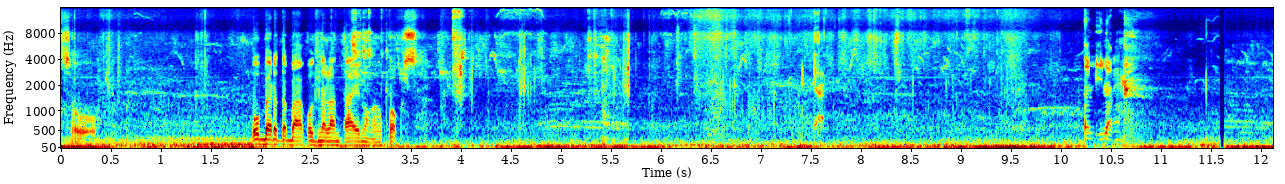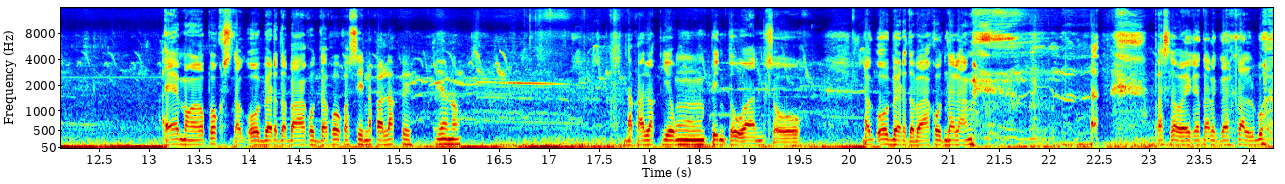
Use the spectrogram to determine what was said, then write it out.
So, over the na lang tayo mga kapoks dali lang ayan mga kapoks nag over the bakod ako kasi nakalak eh ayan o nakalak yung pintuan so nag over the bakod na lang pasaway ka talaga kalbo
